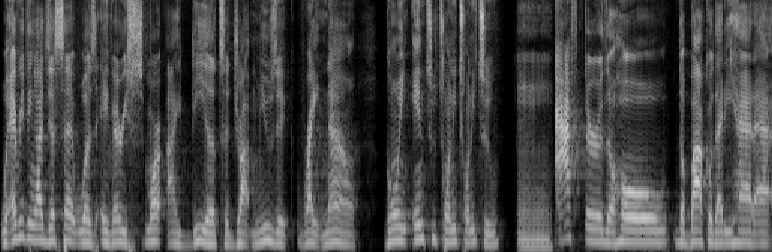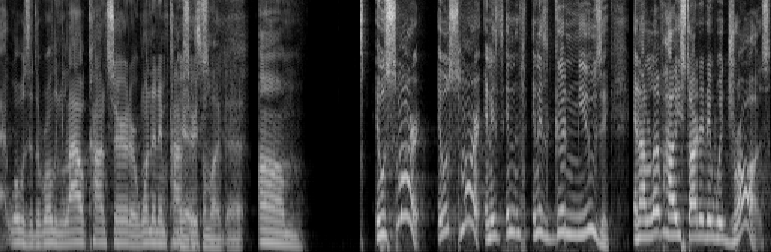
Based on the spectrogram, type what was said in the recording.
with everything I just said, was a very smart idea to drop music right now going into 2022 Mhm. after the whole debacle that he had at what was it, the Rolling Loud concert or one of them Yeah, concerts something like that. um it was smart it was smart and it's and, and it's good music and i love how he started it with Jaws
